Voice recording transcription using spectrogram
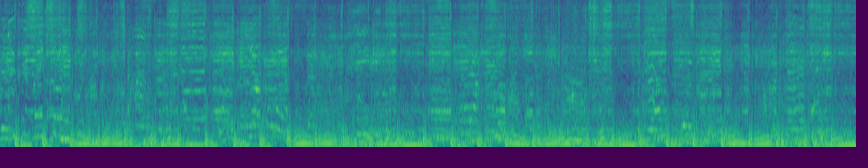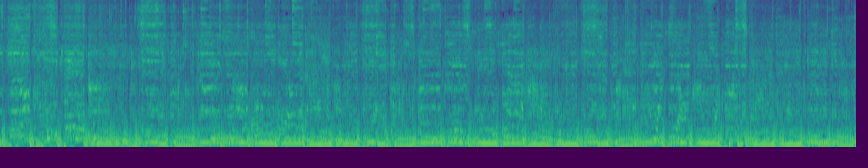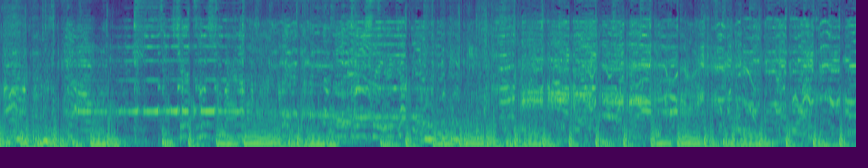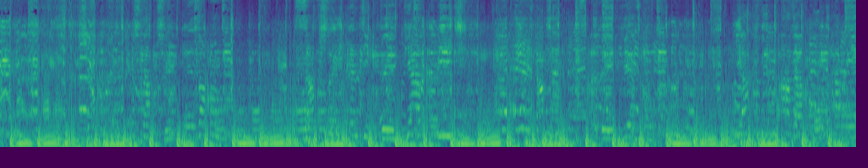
Thank you. nam się gniewą Zawsze chętni by pianę bić Zawsze salwy wiedzą Jak wypada poprawnie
